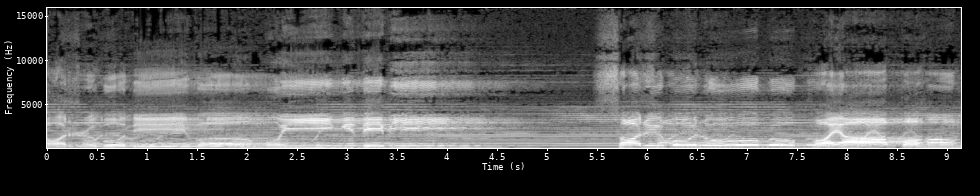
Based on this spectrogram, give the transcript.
সর্বদেবময়ীং দেবী। সর্বরোগ ভয়াপহম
